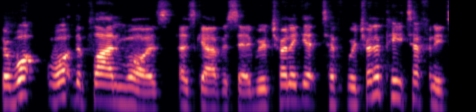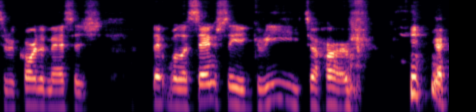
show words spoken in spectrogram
But what what the plan was, as Gava said, we are trying to get Tiff, we're trying to pay Tiffany to record a message that will essentially agree to her being a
